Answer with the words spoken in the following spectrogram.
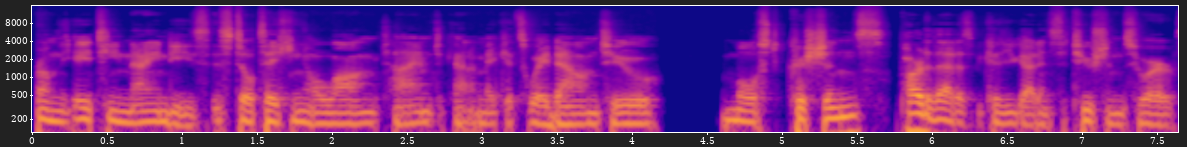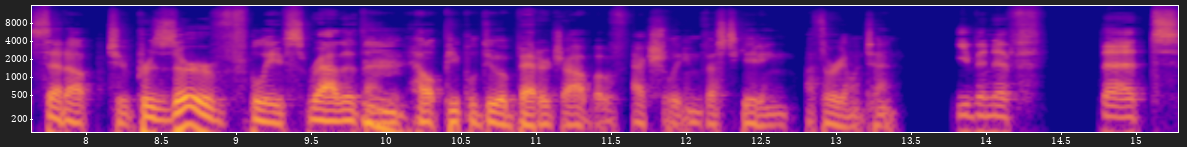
from the 1890s is still taking a long time to kind of make its way down to most Christians. Part of that is because you got institutions who are set up to preserve beliefs rather than Mm. help people do a better job of actually investigating authorial intent. Even if that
